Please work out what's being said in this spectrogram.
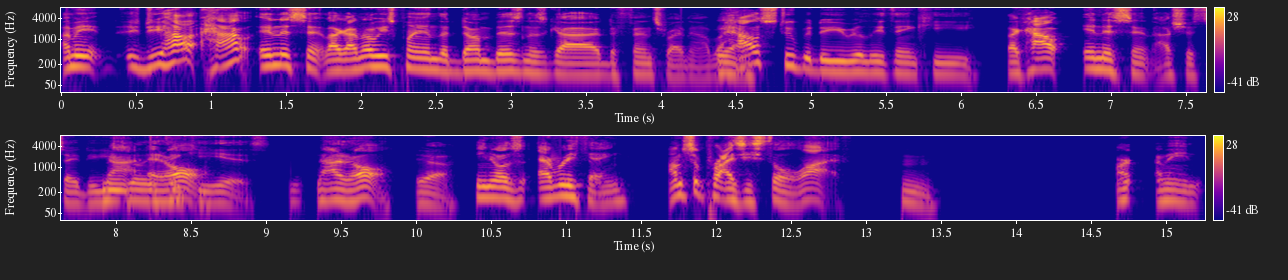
I mean, do you how how innocent? Like I know he's playing the dumb business guy defense right now, but Yeah. how stupid do you really think he? Like how innocent, I should say, do you Not really think all. he is? Not at all. Yeah. He knows everything. I'm surprised he's still alive. Hmm. Aren't I mean,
